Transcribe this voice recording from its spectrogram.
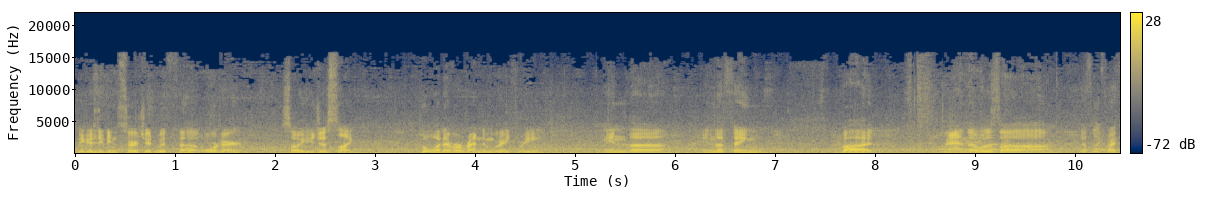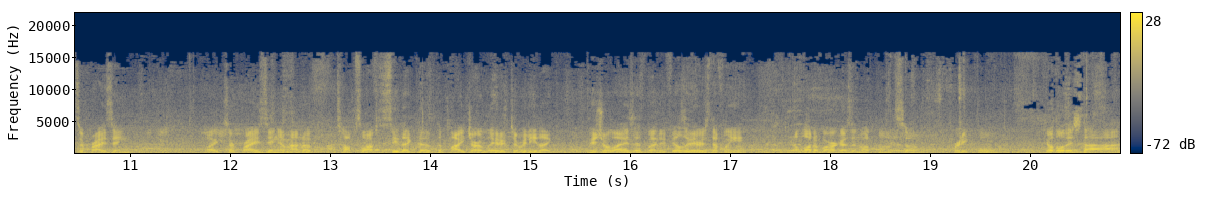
because you can search it with the order. So you just like put whatever random grade three in the in the thing. But man, that was uh, definitely quite surprising. Quite surprising amount of tops. I'll have to see like the, the pie chart later to really like visualize it. But it feels like there's definitely a lot of Vargas and whatnot. So pretty cool. 今日どうでした？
